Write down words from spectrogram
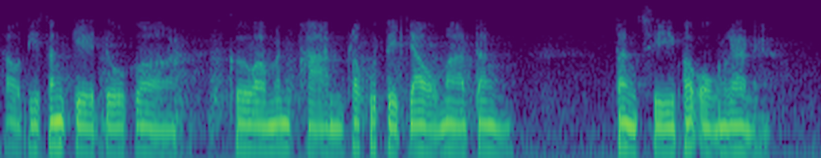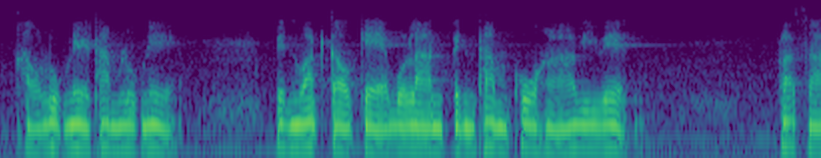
เท่าที่สังเกตดูก็คือว่ามันผ่านพระพุทธเจ้ามาตั้งตั้งสีพระองค์แล้วเนี่ย เขาลูกเน่ถ้ำลูกเน่เป็นวัดเก่าแก่โบราณเป็นถ้ำคูหาวิเวก พระสา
